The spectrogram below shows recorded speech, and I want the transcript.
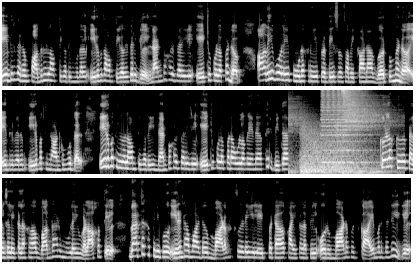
எதிர்வரும் பதினேழாம் தேதி முதல் இருபதாம் தேதி வரையில் நண்பகல் வரையில் ஏற்றுக்கொள்ளப்படும் அதேபோல பூநகரி பிரதேச சபைக்கான வேட்புமனு எதிர்வரும் இருபத்தி நான்கு முதல் இருபத்தி ஏழாம் தேதி நண்பகல் வரையில் ஏற்றுக்கொள்ளப்பட உள்ளது என தெரிவித்தார் கிழக்கு பல்கலைக்கழக வந்தார்மூலை வளாகத்தில் வர்த்தக பிரிவு இரண்டாம் ஆண்டு மாணவர்களிடையில் ஏற்பட்ட கைகலப்பில் ஒரு மாணவன் காயமடைந்த நிலையில்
